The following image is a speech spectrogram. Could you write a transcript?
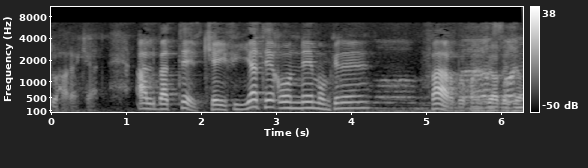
دو حرکت. البته کیفیت غنه ممکنه فرق بکنه. جا به جا.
